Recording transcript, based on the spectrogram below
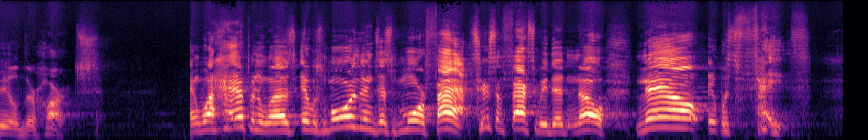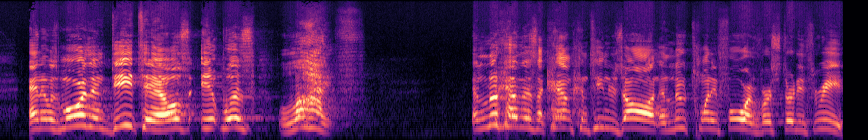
filled their hearts. And what happened was it was more than just more facts. Here's some facts we didn't know. Now it was faith. And it was more than details, it was life. And look how this account continues on in Luke 24 and verse 33.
